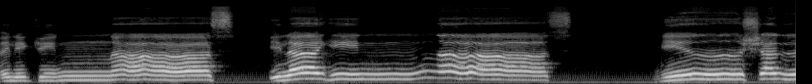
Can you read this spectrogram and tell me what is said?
ملك الناس إله الناس من شر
